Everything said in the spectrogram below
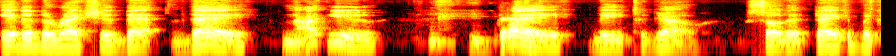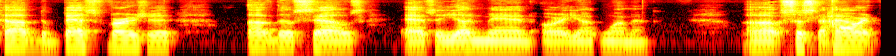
in a direction that they, not you, they need to go so that they can become the best version of themselves as a young man or a young woman. Uh, Sister Howard,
